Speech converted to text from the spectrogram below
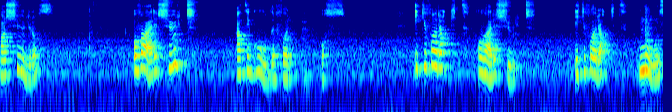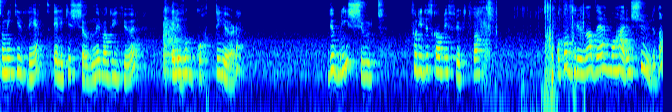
Han skjuler oss. Å være skjult er til gode for oss. Ikke forakt å være skjult. Ikke forakt noen som ikke vet eller ikke skjønner hva du gjør, eller hvor godt du gjør det. Du blir skjult fordi du skal bli fruktbar. Og på grunn av det må Herren skjule det.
